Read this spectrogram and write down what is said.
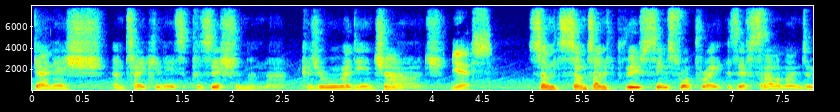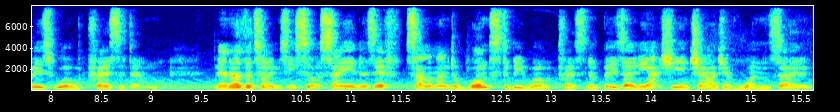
Danish and taking his position and that? Because you're already in charge. yes, Some sometimes Bruce seems to operate as if Salamander is world president. And then other times he's sort of saying as if Salamander wants to be world president, but is only actually in charge of one zone.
